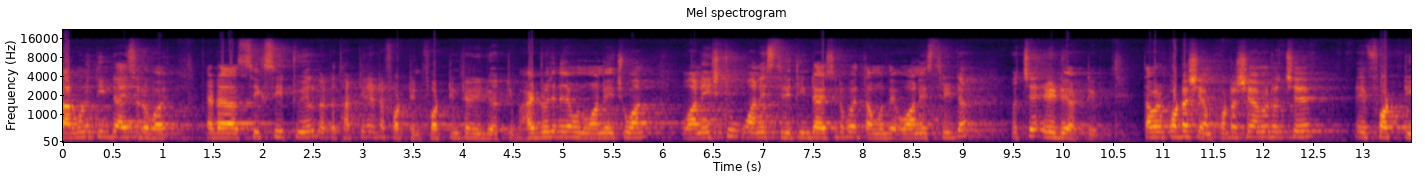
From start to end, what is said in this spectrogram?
কার্বনের তিনটা আইসোটোপ হয়। একটা সিক্স সি টুয়েলভ একটা থার্টিন একটা ফরটিন ফরটিনটা রেডিও অ্যাক্টিভ হাইড্রোজেনে যেমন one H one one H two one H three তিনটা আইসোটোপ হয়, তার মধ্যে ওয়ান এইচ থ্রিটা হচ্ছে রেডিও অ্যাক্টিভ তারপরে পটাশিয়াম পটাশিয়ামের হচ্ছে এই ফর্টি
